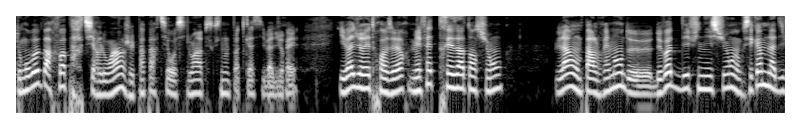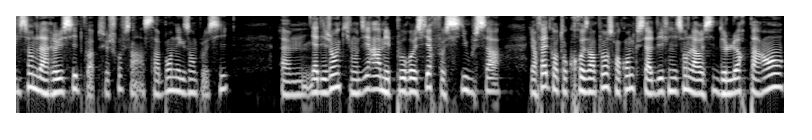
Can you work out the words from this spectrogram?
Donc on peut parfois partir loin, je vais pas partir aussi loin parce que sinon le podcast il va durer il va durer 3 heures, mais faites très attention Là, on parle vraiment de, votre définition. Donc, c'est comme la définition de la réussite, quoi. Parce que je trouve que c'est un, bon exemple aussi. Il euh, y a des gens qui vont dire Ah, mais pour réussir, faut ci ou ça. Et en fait, quand on creuse un peu, on se rend compte que c'est la définition de la réussite de leurs parents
